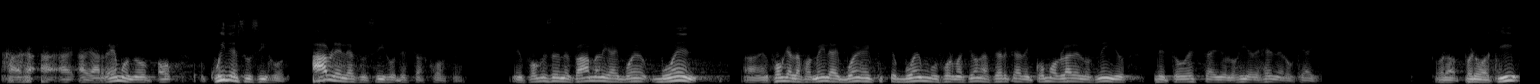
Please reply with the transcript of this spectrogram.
Agarrémonos, cuide a sus hijos, háblele a sus hijos de estas cosas. Enfóquese en la familia, hay buen, buen ah, enfoque a la familia, hay buena, buena información acerca de cómo hablarle a los niños de toda esta ideología de género que hay. Ahora, pero aquí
